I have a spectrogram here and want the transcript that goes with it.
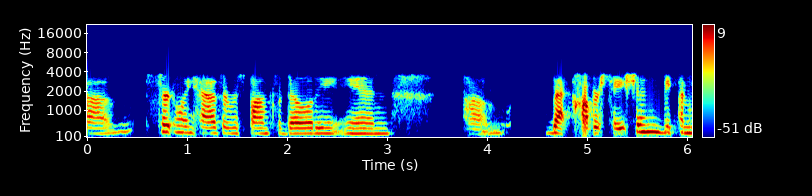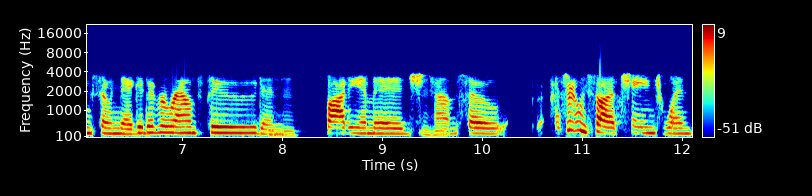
um, certainly has a responsibility in um, that conversation becoming so negative around food and mm-hmm. body image. Mm-hmm. Um, so I certainly saw a change when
